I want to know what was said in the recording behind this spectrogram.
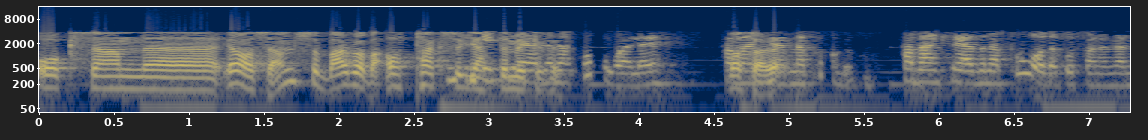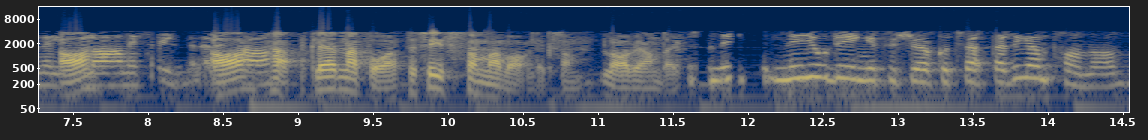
Och sen, eh, ja sen så Barbara bara, åh tack så Fick jättemycket. kläderna på eller? Vad sa du? Hade han kläderna på då fortfarande när ni Ja. liksom la han i sängen eller? Ja, hattkläderna på, precis som han var liksom, la vi han där. Ni, ni gjorde inget försök att tvätta rent honom?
